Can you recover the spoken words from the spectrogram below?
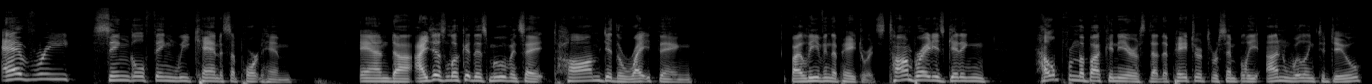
every single thing we can to support him." And uh, I just look at this move and say, Tom did the right thing by leaving the Patriots. Tom Brady's getting help from the Buccaneers that the Patriots were simply unwilling to do.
